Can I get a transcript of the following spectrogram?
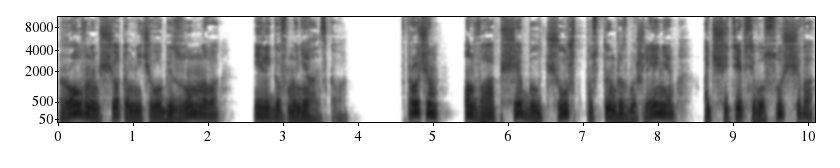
ровным счетом ничего безумного или гофманианского. Впрочем, он вообще был чужд пустым размышлениям о щите всего сущего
